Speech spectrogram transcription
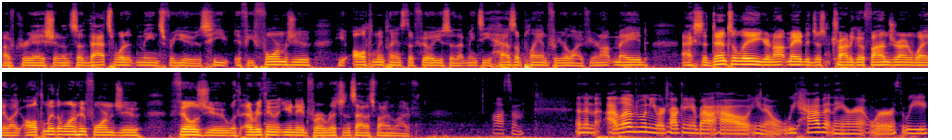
of creation. And so that's what it means for you is he if he forms you he ultimately plans to fill you. So that means he has a plan for your life. You're not made accidentally. You're not made to just try to go find your own way. Like ultimately the one who formed you fills you with everything that you need for a rich and satisfying life. Awesome and then I loved when you were talking about how, you know, we have an inherent worth. We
